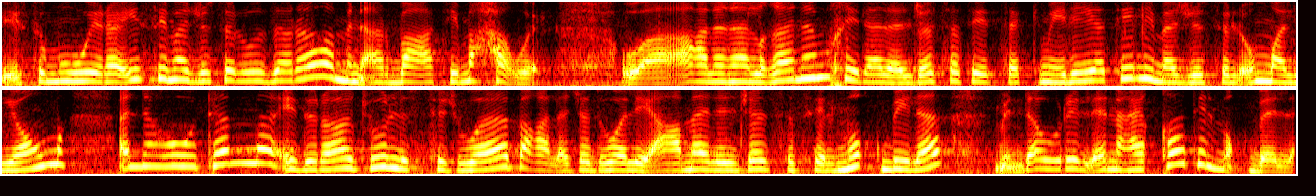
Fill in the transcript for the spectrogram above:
لسمو رئيس مجلس الوزراء من أربعة محاور. وأعلن الغانم خلال الجلسة التكميلية لمجلس الأمة اليوم أنه تم إدراج الاستجواب على جدول أعمال الجلسة المقبلة من دور الانعقاد المقبل.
